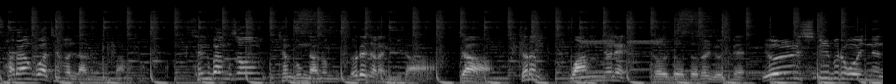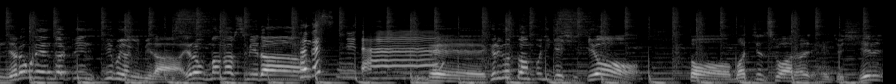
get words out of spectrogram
사랑과 정을 나누는 방송 생방송 전국 나눔 노래자랑입니다. 자, 저는 왕년의 더더더를 요즘에 열심히 부르고 있는 여러분의 엔돌핀 이부영입니다. 여러분 반갑습니다. 반갑습니다. 네, 그리고 또 한 분이 계시죠. 또 멋진 수화를 해주실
